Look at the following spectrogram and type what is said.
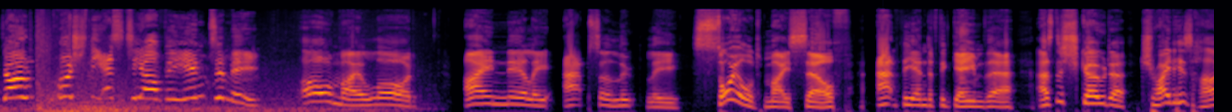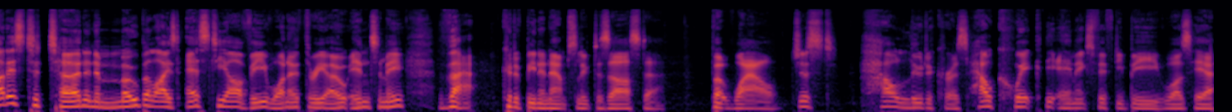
Don't push the STRV into me. Oh my Lord. I nearly absolutely soiled myself at the end of the game there as the Skoda tried his hardest to turn an immobilized STRV 1030 into me. That could have been an absolute disaster. But wow, just how ludicrous, how quick the AMX 50B was here,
